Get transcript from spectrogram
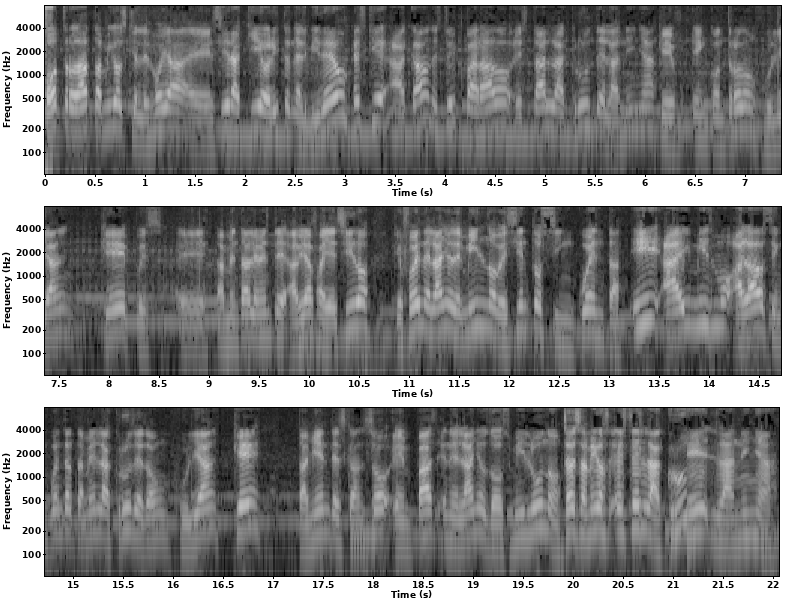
Otro dato amigos que les voy a eh, decir aquí ahorita en el video es que acá donde estoy parado está la cruz de la niña que encontró don Julián que pues eh, lamentablemente había fallecido que fue en el año de 1950 y ahí mismo al lado se encuentra también la cruz de don Julián que también descansó en paz en el año 2001 entonces amigos esta es la cruz de la niña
